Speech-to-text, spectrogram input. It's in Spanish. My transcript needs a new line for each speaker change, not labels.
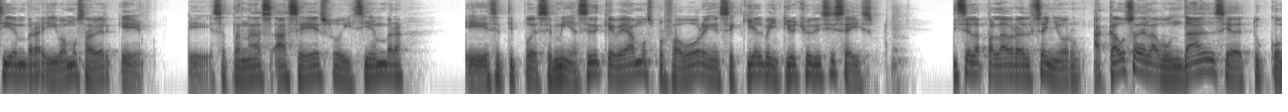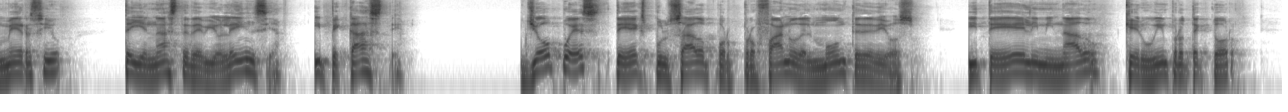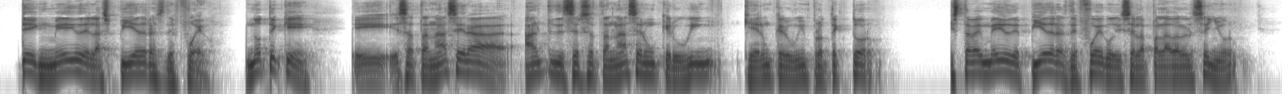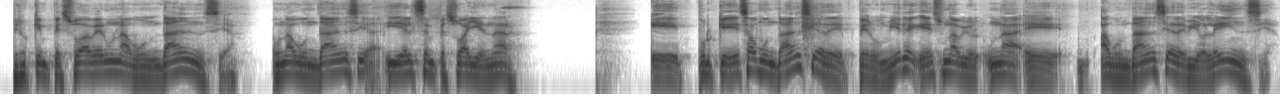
siembra y vamos a ver que Satanás hace eso y siembra eh, ese tipo de semillas. Así que veamos por favor en Ezequiel 28, 16. Dice la palabra del Señor, a causa de la abundancia de tu comercio, te llenaste de violencia y pecaste. Yo pues te he expulsado por profano del monte de Dios y te he eliminado, querubín protector, de en medio de las piedras de fuego. Note que eh, Satanás era, antes de ser Satanás, era un querubín, que era un querubín protector. Estaba en medio de piedras de fuego, dice la palabra del Señor, pero que empezó a haber una abundancia, una abundancia, y él se empezó a llenar. Eh, porque esa abundancia de, pero mire, es una, una eh, abundancia de violencia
